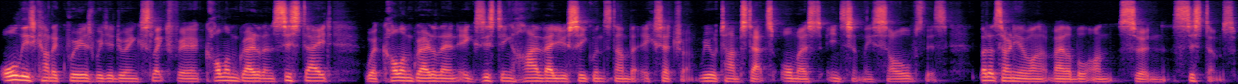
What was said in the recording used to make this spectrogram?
all these kind of queries where you're doing select for column greater than sysdate, where column greater than existing high value sequence number, etc. Real-time stats almost instantly solves this, but it's only available on certain systems.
